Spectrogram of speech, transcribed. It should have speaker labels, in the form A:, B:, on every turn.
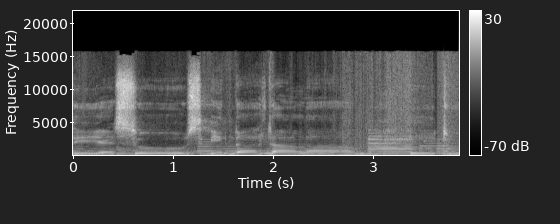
A: Kasih Yesus indah dalam hidupku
